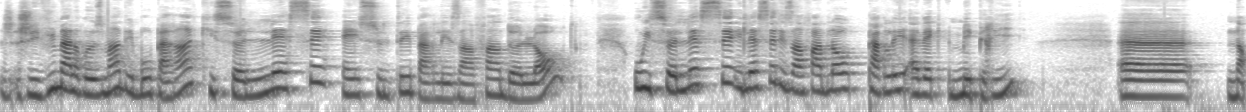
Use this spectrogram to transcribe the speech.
j'ai vu malheureusement des beaux-parents qui se laissaient insulter par les enfants de l'autre, ou ils se laissaient, ils laissaient les enfants de l'autre parler avec mépris. Euh, non.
